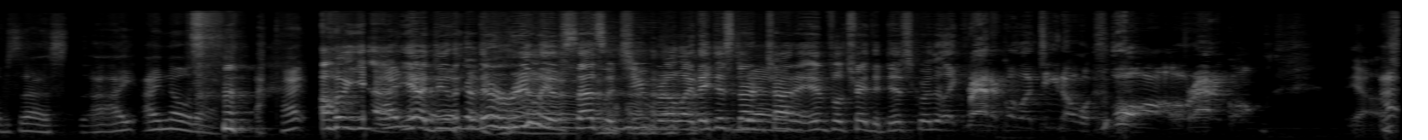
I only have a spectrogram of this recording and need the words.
obsessed. I I know that. I, Oh yeah, I yeah, know dude. They're, they're really obsessed with you, bro. Like they just started Yeah. trying to infiltrate the Discord. They're like radical Latino, oh radical. Yeah. I,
